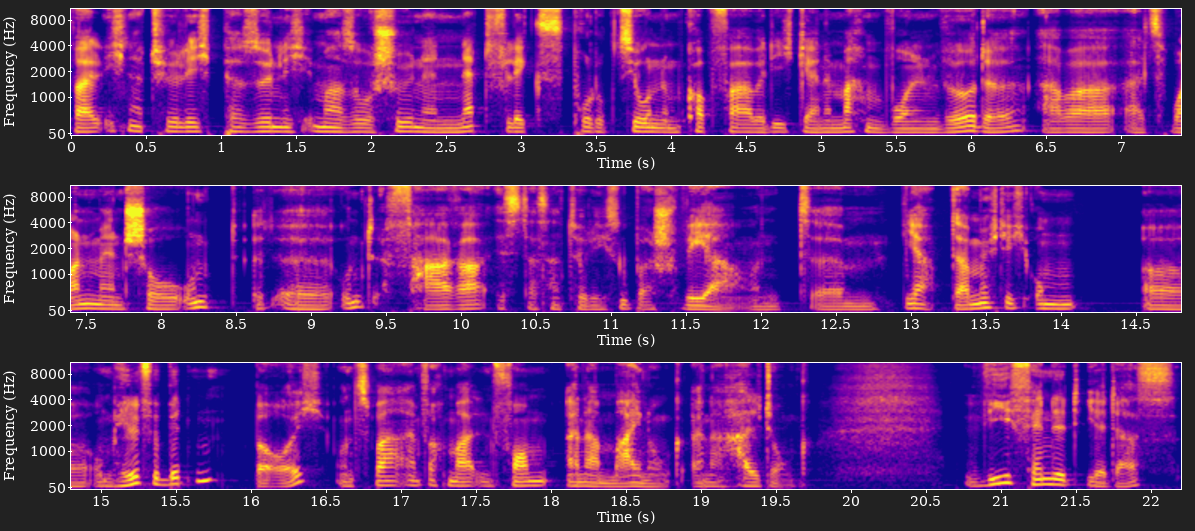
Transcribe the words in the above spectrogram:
weil ich natürlich persönlich immer so schöne Netflix-Produktionen im Kopf habe, die ich gerne machen wollen würde, aber als One-Man-Show und, äh, und Fahrer ist das natürlich super schwer. Und ähm, ja, da möchte ich um äh, um Hilfe bitten bei euch. Und zwar einfach mal in Form einer Meinung, einer Haltung. Wie fändet ihr das,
